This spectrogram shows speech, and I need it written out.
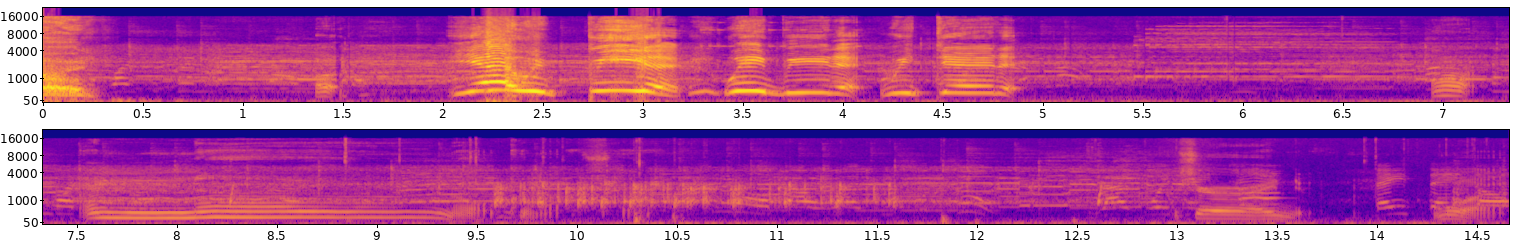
good! Uh, yeah, we beat it! We beat it! We did it! Uh, no, no. Sure, I do. What?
